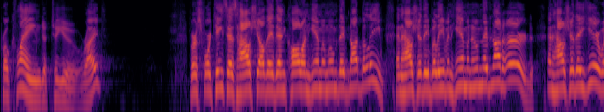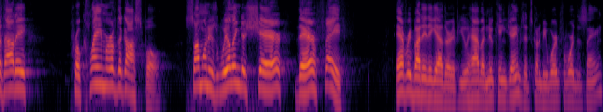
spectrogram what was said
proclaimed to you, right? Verse 14 says, How shall they then call on him in whom they've not believed? And how shall they believe in him in whom they've not heard? And how shall they hear without a proclaimer of the gospel? Someone who's willing to share their faith. Everybody together. If you have a New King James, it's going to be word for word the same.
